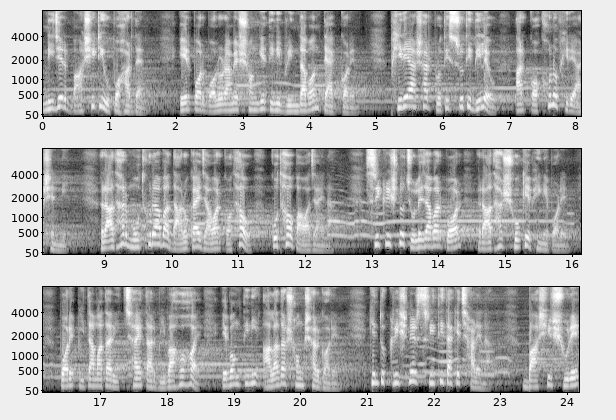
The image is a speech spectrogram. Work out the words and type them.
নিজের বাঁশিটি উপহার দেন। এরপর বলরামের সঙ্গে তিনি বৃন্দাবন ত্যাগ করেন। ফিরে আসার প্রতিশ্রুতি দিলেও আর কখনো ফিরে আসেননি। রাধার মথুরা বা দ্বারকায় যাওয়ার কথাও কোথাও পাওয়া যায় না। শ্রীকৃষ্ণ চলে যাবার পর রাধা শোকে ভেঙে পড়েন। পরে পিতামাতার ইচ্ছায় তার বিবাহ হয় এবং তিনি আলাদা সংসার গড়েন। কিন্তু কৃষ্ণের স্মৃতি তাকে ছাড়ে না। বাঁশির সুরে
